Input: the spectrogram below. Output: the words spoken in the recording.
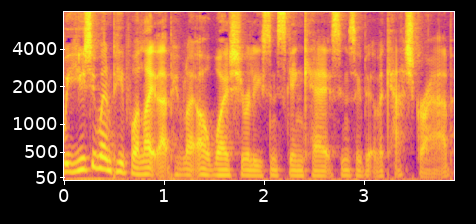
usually when people are like that, people are like, "Oh, why is she releasing skincare?" It seems like a bit of a cash grab.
